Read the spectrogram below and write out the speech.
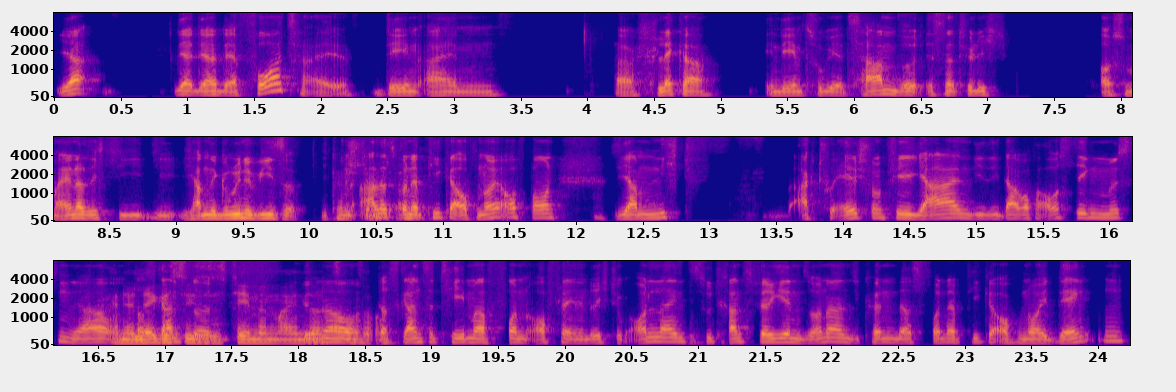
Ja, der, der, der Vorteil, den ein äh, Schlecker in dem Zuge jetzt haben wird, ist natürlich aus meiner Sicht, die, die, die haben eine grüne Wiese. Die können alles von der Pike auf neu aufbauen. Sie haben nicht aktuell schon Filialen, die sie darauf auslegen müssen. Ja, Keine Legacy-Systeme im Einsatz. Genau, so. das ganze Thema von Offline in Richtung Online zu transferieren, sondern sie können das von der Pike auf neu denken,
